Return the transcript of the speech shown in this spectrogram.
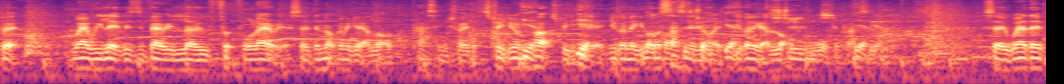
But where we live is a very low footfall area, so they're not going to get a lot of passing trade off the street. You're on Yeah. Park Street Yeah. here. You're going to get Lot on of passing Saturday trade, night. yeah. You're going to get a lot of walking past. Yeah. yeah. So where they've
